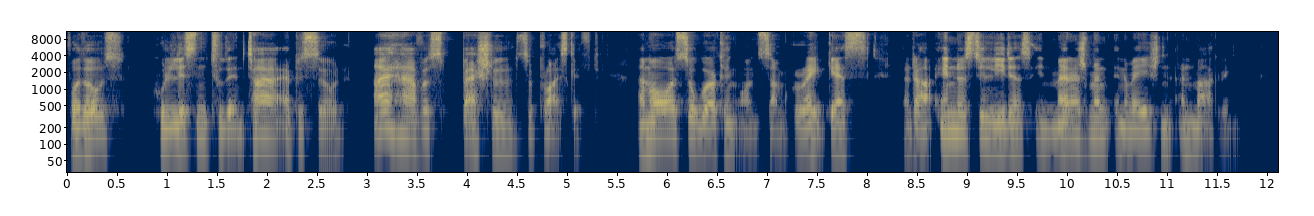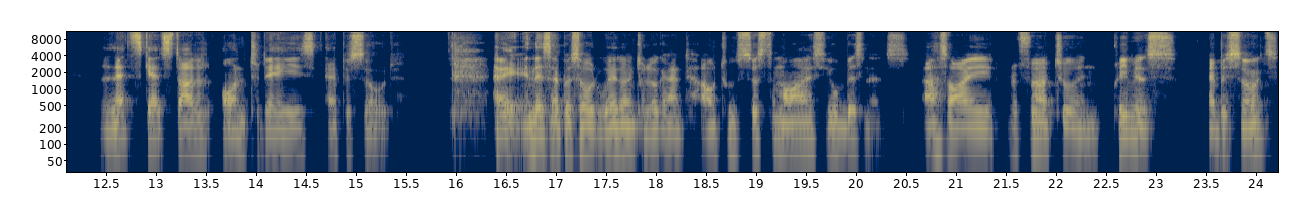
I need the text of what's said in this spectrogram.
For those who listen to the entire episode, I have a special surprise gift. I'm also working on some great guests that are industry leaders in management, innovation, and marketing. Let's get started on today's episode. Hey, in this episode, we're going to look at how to systemize your business. As I referred to in previous episodes,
